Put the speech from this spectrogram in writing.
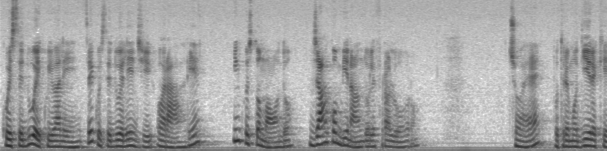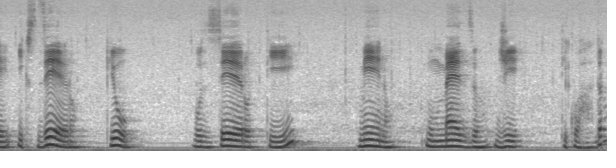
queste due equivalenze, queste due leggi orarie, in questo modo, già combinandole fra loro. Cioè potremmo dire che x0 più v0t meno un mezzo g t quadro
